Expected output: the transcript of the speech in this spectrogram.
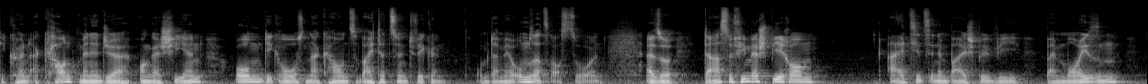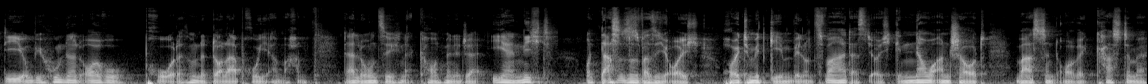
Die können Account Manager engagieren, um die großen Accounts weiterzuentwickeln, um da mehr Umsatz rauszuholen. Also da hast du viel mehr Spielraum als jetzt in einem Beispiel wie bei Mäusen, die irgendwie 100 Euro pro oder 100 Dollar pro Jahr machen. Da lohnt sich ein Account Manager eher nicht. Und das ist es, was ich euch heute mitgeben will. Und zwar, dass ihr euch genau anschaut, was sind eure Customer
